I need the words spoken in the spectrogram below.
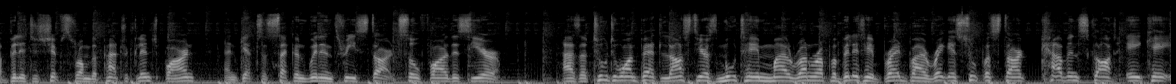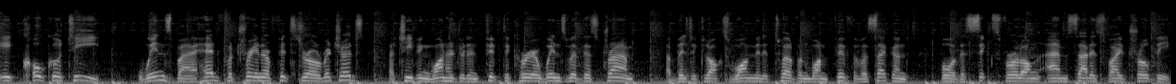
Ability ships from the Patrick Lynch barn and gets a second win in three starts so far this year. As a 2-to-1 bet, last year's Mute Mile runner-up ability bred by reggae superstar Calvin Scott, aka Cocoa Tea, wins by a head for trainer Fitzgerald Richards, achieving 150 career wins with this tramp. Ability clocks 1 minute 12 and 1 fifth of a second for the 6 furlong Am Satisfied trophy.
